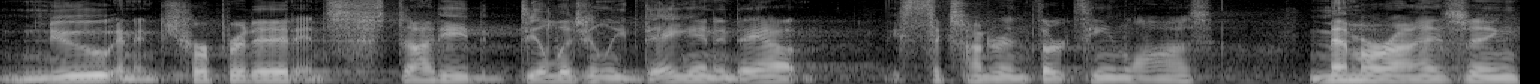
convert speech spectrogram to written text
knew and interpreted and studied diligently day in and day out these 613 laws memorizing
